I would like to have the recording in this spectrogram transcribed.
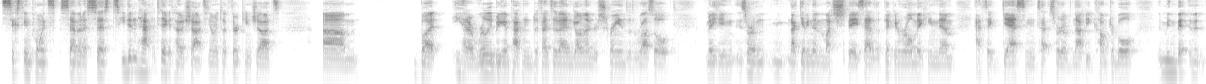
16 points 7 assists. He didn't have to take a ton of shots. He only took 13 shots. Um, but he had a really big impact on the defensive end going under screens with Russell making sort of not giving them much space out of the pick and roll, making them have to guess and t- sort of not be comfortable. I mean,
